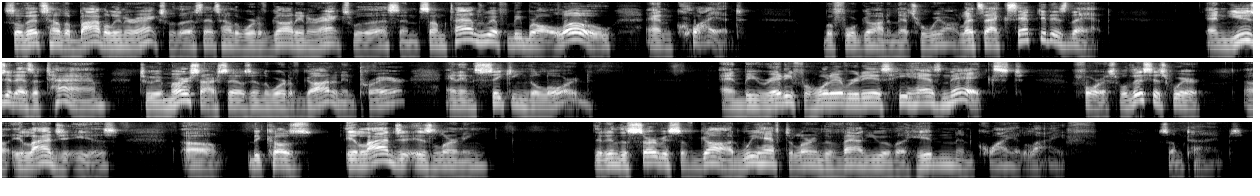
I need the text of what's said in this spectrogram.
so that's how the Bible interacts with us. That's how the Word of God interacts with us. And sometimes we have to be brought low and quiet before God, and that's where we are. Let's accept it as that and use it as a time to immerse ourselves in the Word of God and in prayer and in seeking the Lord and be ready for whatever it is He has next for us. Well, this is where uh, Elijah is uh, because Elijah is learning that in the service of God, we have to learn the value of a hidden and quiet life sometimes.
